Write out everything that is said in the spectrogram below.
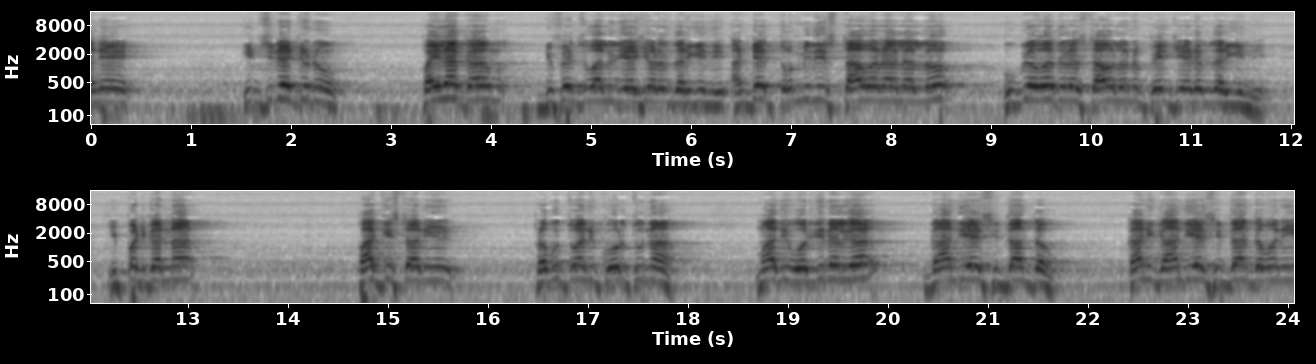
అనే ఇన్సిడెంట్ను పైలాకాం డిఫెన్స్ వాళ్ళు చేసేయడం జరిగింది. అంటే తొమ్మిది స్థావరాలలో ఉగ్రవాదుల స్థావరాలను పేల్చేయడం జరిగింది. ఇప్పటికన్నా పాకిస్తానీ ప్రభుత్వాన్ని కోరుతున్నా మాది ఒరిజినల్గా గాంధీయ సిద్ధాంతం. కానీ గాంధీయ సిద్ధాంతం అని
